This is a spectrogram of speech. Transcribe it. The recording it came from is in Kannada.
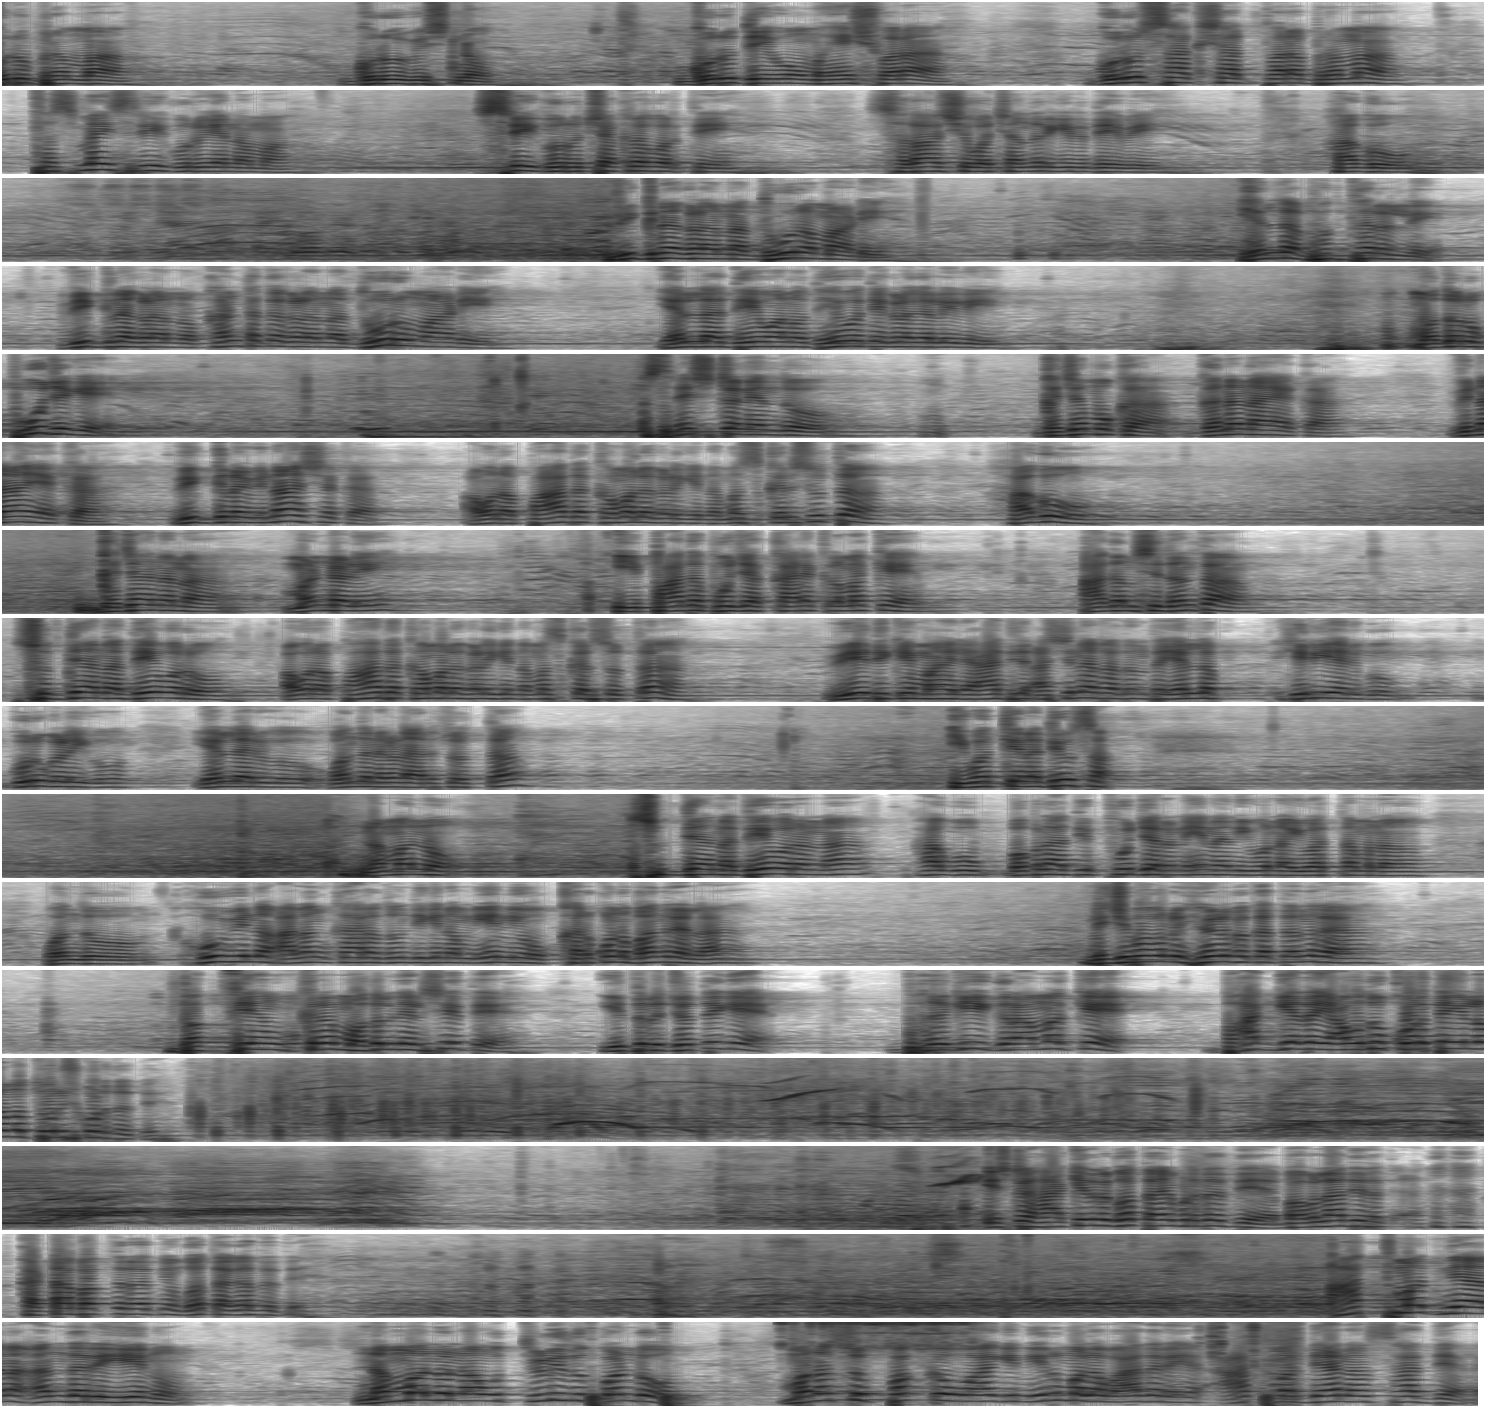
ಗುರು ಬ್ರಹ್ಮ, ಗುರು ವಿಷ್ಣು ಗುರುದೇವೋ ಮಹೇಶ್ವರ, ಗುರು ಸಾಕ್ಷಾತ್ ಪರಬ್ರಹ್ಮ, ತಸ್ಮೈ ಶ್ರೀ ಗುರುಯೇ ನಮ. ಶ್ರೀ ಗುರು ಚಕ್ರವರ್ತಿ, ಸದಾಶಿವ ಚಂದ್ರಗಿರಿ ದೇವಿ ಹಾಗೂ ವಿಘ್ನಗಳನ್ನು ದೂರ ಮಾಡಿ ಎಲ್ಲ ಭಕ್ತರಲ್ಲಿ ವಿಘ್ನಗಳನ್ನು, ಕಂಟಕಗಳನ್ನು ದೂರು ಮಾಡಿ ಎಲ್ಲ ದೇವನು ದೇವತೆಗಳಲ್ಲಿ ಮೊದಲು ಪೂಜೆಗೆ ಶ್ರೇಷ್ಠನೆಂದು ಗಜಮುಖ ಗಣನಾಯಕ ವಿನಾಯಕ, ವಿಘ್ನ ವಿನಾಶಕ ಅವನ ಪಾದ ಕಮಲಗಳಿಗೆ ನಮಸ್ಕರಿಸುತ್ತಾ ಹಾಗೂ ಗಜಾನನ ಮಂಡಳಿ ಈ ಪಾದ ಪೂಜಾ ಕಾರ್ಯಕ್ರಮಕ್ಕೆ ಆಗಮಿಸಿದಂಥ ಸುಜ್ಞಾನ ದೇವರು ಅವರ ಪಾದ ಕಮಲಗಳಿಗೆ ನಮಸ್ಕರಿಸುತ್ತಾ ವೇದಿಕೆ ಮೇಲೆ ಆದಿ ಅಶಿನರಾದಂಥ ಎಲ್ಲ ಹಿರಿಯರಿಗೂ ಗುರುಗಳಿಗೂ ಎಲ್ಲರಿಗೂ ವಂದನೆಗಳನ್ನ ಅರ್ಪಿಸುತ್ತಾ ಇವತ್ತಿನ ದಿವಸ ನಮ್ಮನ್ನು ಸುದ್ಯಾನ ದೇವರನ್ನು ಹಾಗೂ ಬಬಲಾದಿ ಪೂಜ್ಯರನ್ನ ಏನು ಇವನ್ನ ಇವತ್ತು ನಮ್ಮನ್ನ ಒಂದು ಹೂವಿನ ಅಲಂಕಾರದೊಂದಿಗೆ ನಮ್ಮನ್ನ ಏನು ನೀವು ಕರ್ಕೊಂಡು ಬಂದ್ರಲ್ಲ, ನಿಜವಾಗಲೂ ಹೇಳ್ಬೇಕಂತಂದ್ರೆ ಭಕ್ತಿ ಅಂಕರ ಮೊದಲು ನೆಲೆಸೈತೆ. ಇದ್ರ ಜೊತೆಗೆ ಭರ್ಗಿ ಗ್ರಾಮಕ್ಕೆ ಭಾಗ್ಯದ ಯಾವುದೂ ಕೊರತೆ ಇಲ್ಲ ಅನ್ನೋ ತೋರಿಸ್ಕೊಡ್ತೈತೆ. ಇಷ್ಟು ಹಾಕಿದ್ರೆ ಗೊತ್ತಾಗ್ಬಿಡ್ತೈತಿ. ಬಬಲಾದಿ ಕಟ್ಟ ಭಕ್ತರ ನೀವು ಗೊತ್ತಾಗತೈತಿ ಆತ್ಮಜ್ಞಾನ ಅಂದರೆ ಏನು? ನಮ್ಮನ್ನು ನಾವು ತಿಳಿದುಕೊಂಡು ಮನಸ್ಸು ಪಕ್ಕವಾಗಿ ನಿರ್ಮಲವಾದರೆ ಆತ್ಮಜ್ಞಾನ ಸಾಧ್ಯ.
